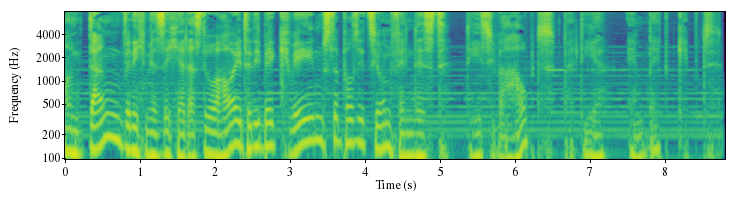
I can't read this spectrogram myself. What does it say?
Und dann bin ich mir sicher, dass du heute die bequemste Position findest, die es überhaupt bei dir im Bett gibt.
